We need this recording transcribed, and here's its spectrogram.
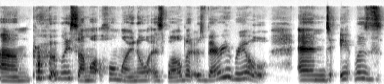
um, probably somewhat hormonal as well, but it was very real. And it was,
